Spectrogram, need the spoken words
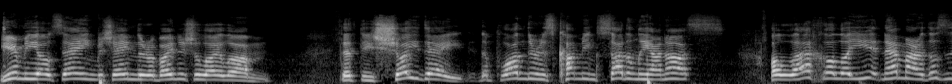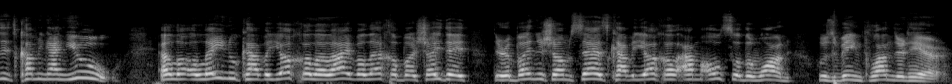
Yirmiyo saying b'shem the Rabbeinu Shalom that the shoideid, the plunder, is coming suddenly on us. Alecha nemar doesn't it's coming on you. Ela aleinu kavayachal alai v'alecha b'shoideid. The Rabbeinu Shalom says kavayachal I'm also the one who's being plundered here.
